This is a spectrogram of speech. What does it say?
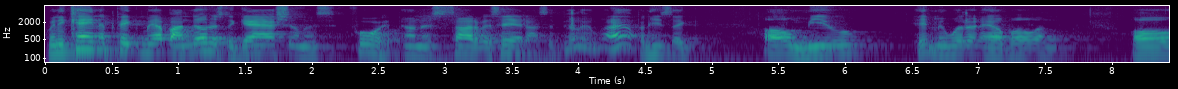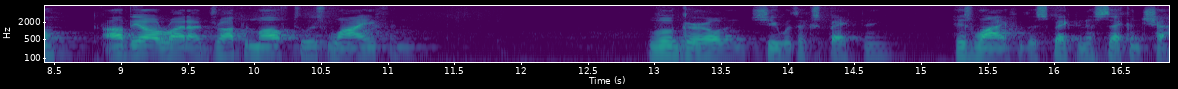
When he came to pick me up, I noticed the gash on his forehead, on his side of his head. I said, Billy, what happened? He said, Oh, Mule hit me with an elbow, and oh, I'll be all right. I dropped him off to his wife and little girl, and she was expecting. His wife was expecting a second child.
